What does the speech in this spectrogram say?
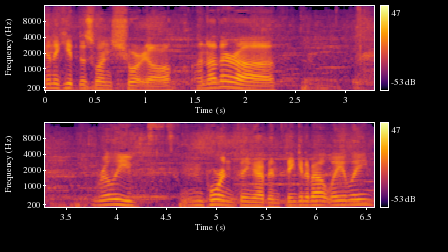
Gonna keep this one short, y'all. Another uh, really important thing I've been thinking about lately.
